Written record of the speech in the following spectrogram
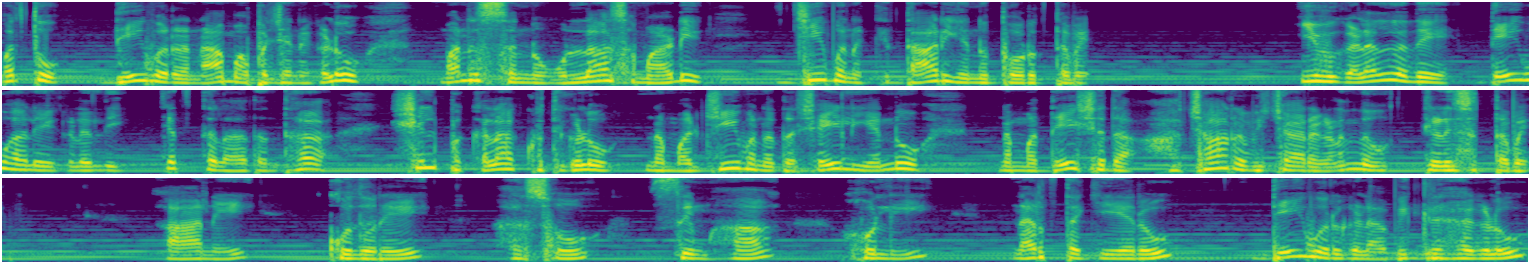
ಮತ್ತು ದೇವರ ನಾಮ ಭಜನೆಗಳು ಮನಸ್ಸನ್ನು ಉಲ್ಲಾಸ ಮಾಡಿ ಜೀವನಕ್ಕೆ ದಾರಿಯನ್ನು ತೋರುತ್ತವೆ. ಇವುಗಳಲ್ಲದೆ ದೇವಾಲಯಗಳಲ್ಲಿ ಕೆತ್ತಲಾದಂತಹ ಶಿಲ್ಪ ಕಲಾಕೃತಿಗಳು ನಮ್ಮ ಜೀವನದ ಶೈಲಿಯನ್ನು, ನಮ್ಮ ದೇಶದ ಆಚಾರ ವಿಚಾರಗಳನ್ನು ತಿಳಿಸುತ್ತವೆ. ಆನೆ, ಕುದುರೆ, ಹಸು, ಸಿಂಹ, ಹುಲಿ, ನರ್ತಕಿಯರು, ದೇವರುಗಳ ವಿಗ್ರಹಗಳು,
